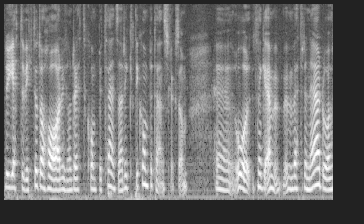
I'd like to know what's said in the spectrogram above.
Det är jätteviktigt att ha liksom rätt kompetens, en riktig kompetens. Liksom. Eh, och tänker, en, en veterinär då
